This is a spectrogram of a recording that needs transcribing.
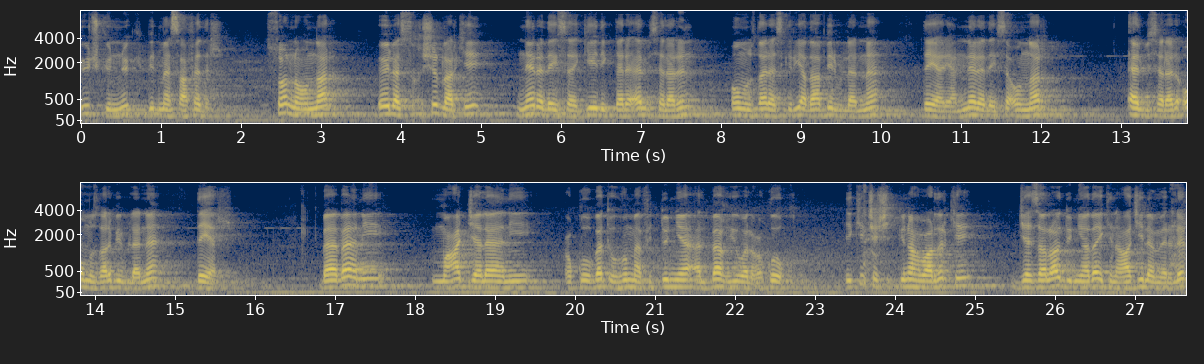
üç günlük bir mesafedir.'' Sonra onlar öyle sıkışırlar ki neredeyse giydikleri elbiselerin omuzlar eskir ya da birbirlerine değer. Yani neredeyse onlar elbiseleri, omuzları birbirlerine değer. Babani muaccelani ukubetuhuma fid dünya el bagyu vel ukuk. İki çeşit günah vardır ki cezalar dünyadayken acilen verilir.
